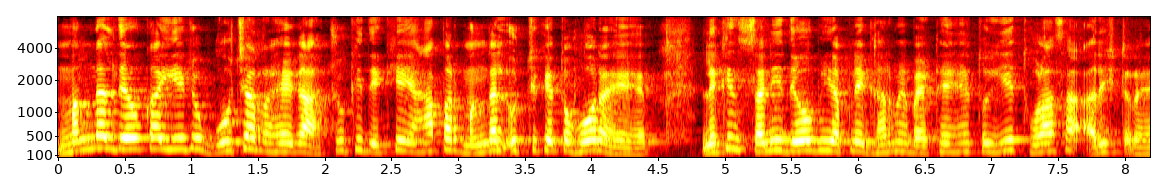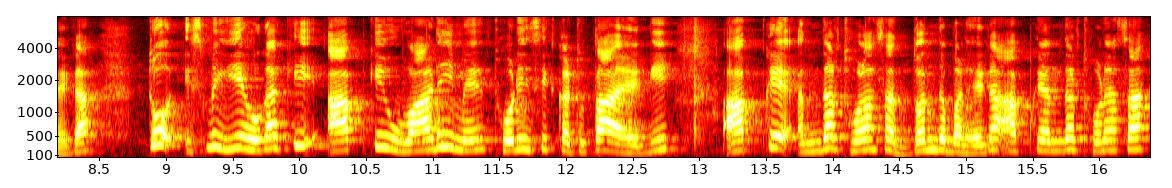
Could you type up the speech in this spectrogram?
मंगल देव का ये जो गोचर रहेगा, चूँकि देखिए यहाँ पर मंगल उच्च के तो हो रहे हैं, लेकिन शनि देव भी अपने घर में बैठे हैं तो ये थोड़ा सा अरिष्ट रहेगा। तो इसमें ये होगा कि आपकी वाणी में थोड़ी सी कटुता आएगी, आपके अंदर थोड़ा सा द्वंद्व बढ़ेगा, आपके अंदर थोड़ा सा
